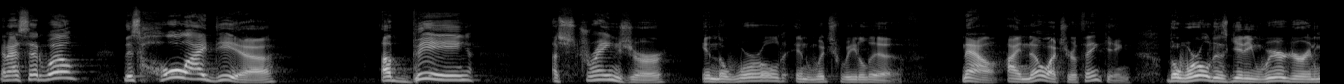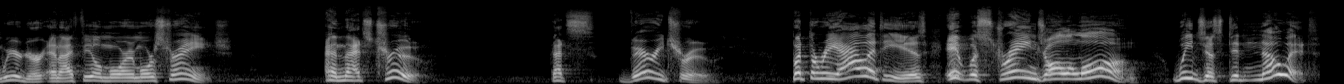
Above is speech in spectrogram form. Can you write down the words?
And I said, Well, this whole idea of being a stranger in the world in which we live. Now, I know what you're thinking. The world is getting weirder and weirder, and I feel more and more strange. And that's true. That's very true. But the reality is, it was strange all along. We just didn't know it.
